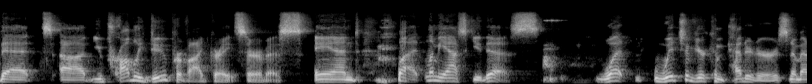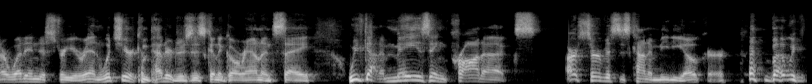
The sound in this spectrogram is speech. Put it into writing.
that uh, you probably do provide great service. And but let me ask you this: what which of your competitors no matter what industry you're in which of your competitors is going to go around and say we've got amazing products. Our service is kind of mediocre. But we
